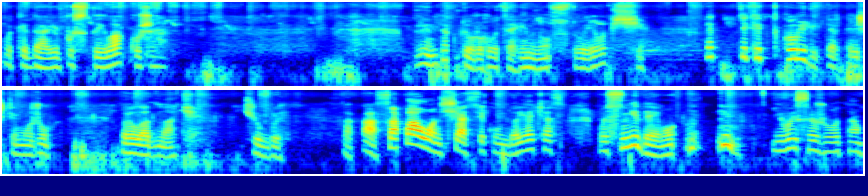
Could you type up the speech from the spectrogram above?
Викидаю, пустила уже. Блін, так дорого це гімно стоїть взагалі. Я тільки коли вітер трішки можу приладнати чуби. Так, а, сапа он, зараз, секунду, я зараз поснідаємо і висажу там.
